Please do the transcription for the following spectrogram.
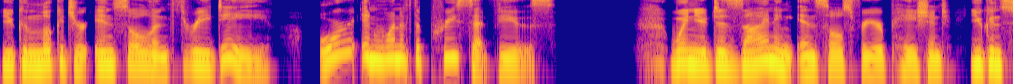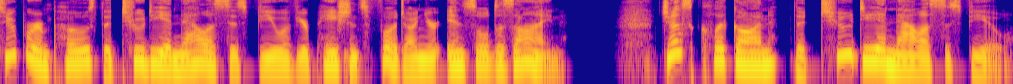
You can look at your insole in 3D or in one of the preset views. When you're designing insoles for your patient, you can superimpose the 2D analysis view of your patient's foot on your insole design. Just click on the 2D Analysis view.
